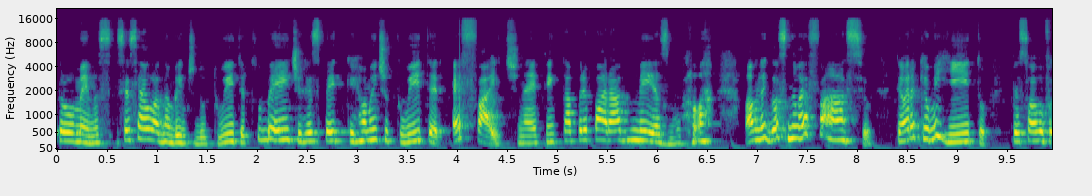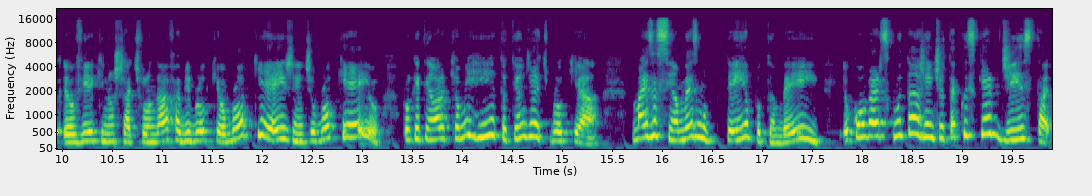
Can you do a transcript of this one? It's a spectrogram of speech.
pelo menos, você saiu lá no ambiente do Twitter, tudo bem, te respeito, porque realmente o Twitter é fight, né? Tem que estar preparado mesmo. Lá, lá o negócio não é fácil. Tem hora que eu me irrito. O pessoal, eu vi aqui no chat falando, ah, Fabi bloqueou. Eu bloqueei, gente, eu bloqueio. Porque tem hora que eu me irrito, eu tenho o direito de bloquear. Mas, assim, ao mesmo tempo também, eu converso com muita gente, até com esquerdista,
